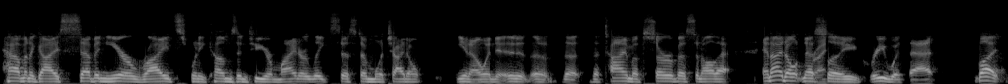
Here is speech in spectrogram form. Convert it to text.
having a guy seven year rights when he comes into your minor league system which i don't you know and it, the, the the time of service and all that. And i don't necessarily right. agree with that but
